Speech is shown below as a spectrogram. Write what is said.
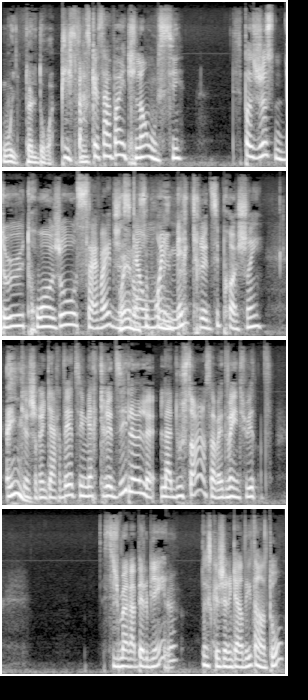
oui, tu as le droit. Puis parce que ça va être long aussi. C'est pas juste deux, trois jours, ça va être jusqu'à au moins mercredi prochain Hein? que je regardais. Tu sais, mercredi, là, le- la douceur, ça va être 28. Si je me rappelle bien, là, de ce que j'ai regardé tantôt.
